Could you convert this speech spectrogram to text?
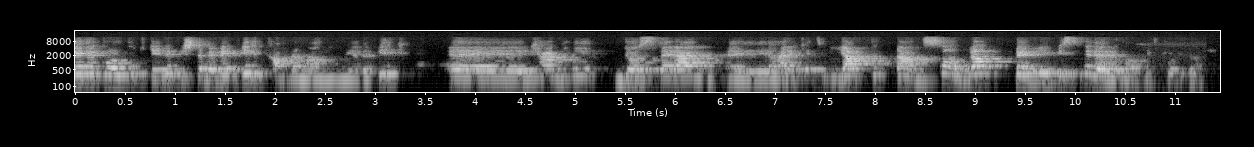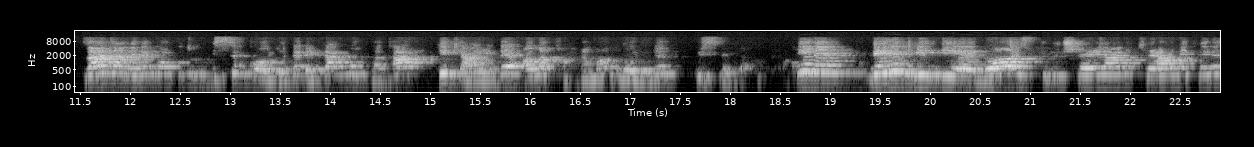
Dede Korkut gelip işte bebek ilk kahramanlığını ya da ilk eee, kendini gösteren eee, hareketini yaptıktan sonra bebeğe ismi Dede Korkut koyuyor. Zaten Dede Korkut'un isim koyduğu bebekler mutlaka hikayede ana kahraman rolünü üstleniyor. Yine derin bilgiye, doğaüstü güçlere yani kerametlere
